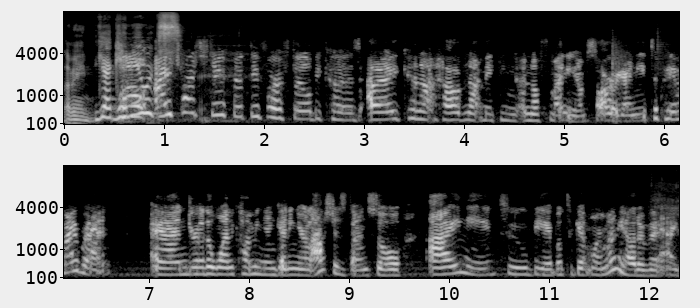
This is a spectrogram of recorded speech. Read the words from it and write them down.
I mean, Yeah, can well, you? I Ex- charge three fifty for a fill because I cannot have not making enough money. I'm sorry, I need to pay my rent, and you're the one coming and getting your lashes done. So I need to be able to get more money out of it. I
